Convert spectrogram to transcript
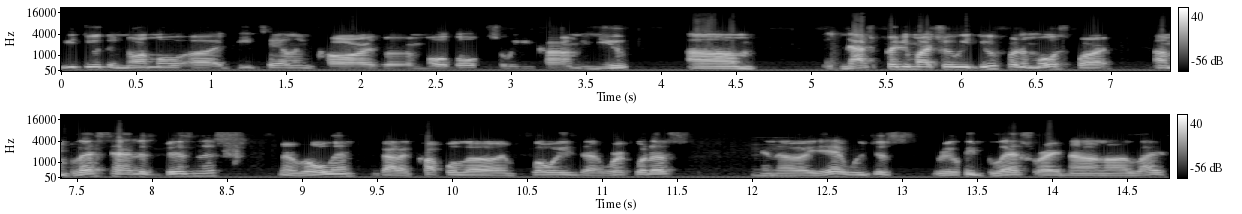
we do the normal uh, detailing cars or mobile, so we can come to you. Um, and that's pretty much what we do for the most part. I'm blessed to have this business. It's been rolling. We got a couple of employees that work with us, and Mhm. uh, yeah, we're just really blessed right now in our life.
